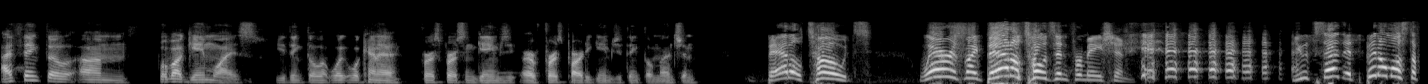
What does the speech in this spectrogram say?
I think though. Um, what about game wise? You think they'll what, what kind of first person games or first party games you think they'll mention? Battle Toads. Where is my Battle Toads information? You said it's been almost a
